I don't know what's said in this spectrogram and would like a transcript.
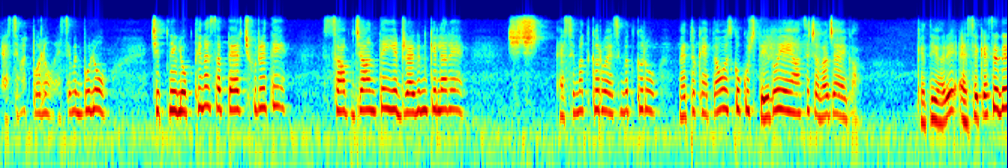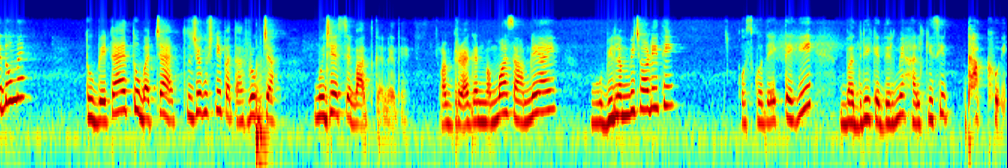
ऐसे मत बोलो, ऐसे मत बोलो। जितने लोग थे ना, सब पैर छू रहे थे। सब जानते हैं ये ड्रैगन किलर है। ऐसे मत करो, ऐसे मत करो। मैं तो कहता हूँ, इसको कुछ दे दो, या यहाँ से चला जाएगा। कहती अरे, ऐसे कैसे दे दूँ मैं? तू बेटा है, तू बच्चा है, तुझे कुछ नहीं पता। रुक जा, मुझे इससे बात करने दे। अब ड्रैगन मम्मा सामने आई, वो भी लंबी चौड़ी थी। उसको देखते ही बद्री के दिल में हल्की सी धक हुई।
